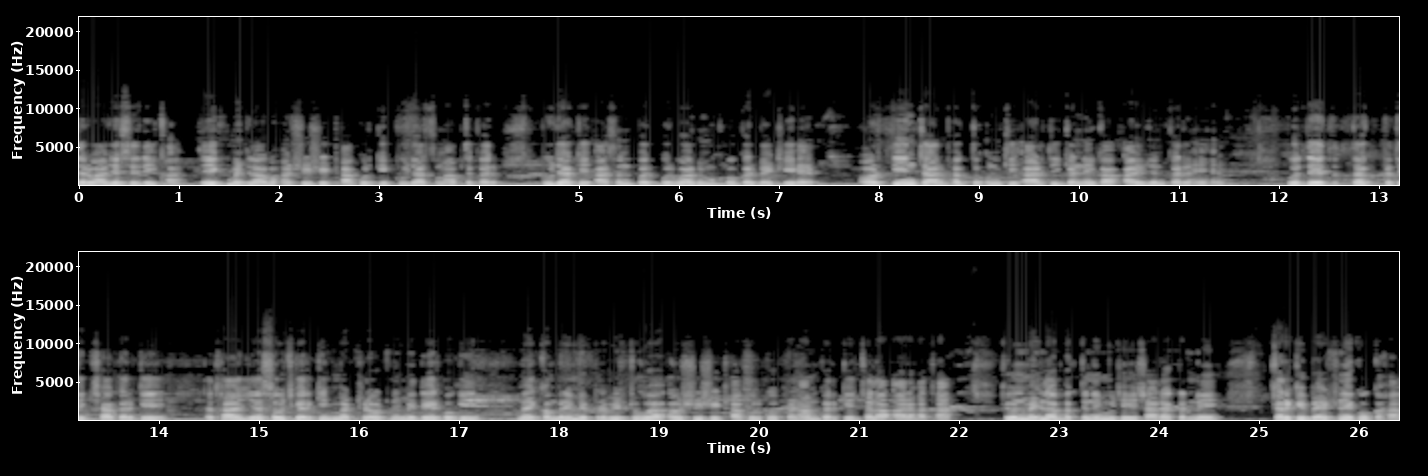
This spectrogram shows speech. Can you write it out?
दरवाजे से देखा। एक महिला वहाँ श्री श्री ठाकुर की पूजा समाप्त कर पूजा के आसन पर पूर्वाभिमुख होकर बैठी है और तीन चार भक्त उनकी आरती करने का आयोजन कर रहे हैं। कुछ देर तक प्रतीक्षा करके तथा यह सोचकर कि मठ लौटने में देर होगी, मैं कमरे में प्रविष्ट हुआ और श्री श्री ठाकुर को प्रणाम करके चला आ रहा था कि उन महिला भक्त ने मुझे इशारा करने, करके बैठने को कहा।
